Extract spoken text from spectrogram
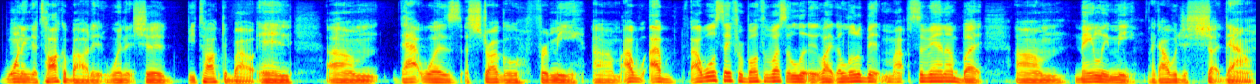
wanting to talk about it when it should be talked about. And um, that was a struggle for me. Um, I, I I will say for both of us, a li- like a little bit my, Savannah, but um, mainly me. Like I would just shut down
